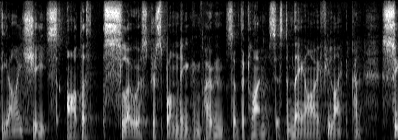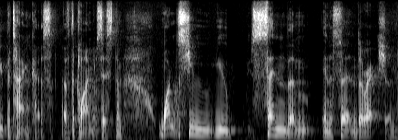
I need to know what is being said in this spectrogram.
the ice sheets are the slowest responding components of the climate system. They are, if you like, the kind of super tankers of the climate system. Once you, you send them in a certain direction,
